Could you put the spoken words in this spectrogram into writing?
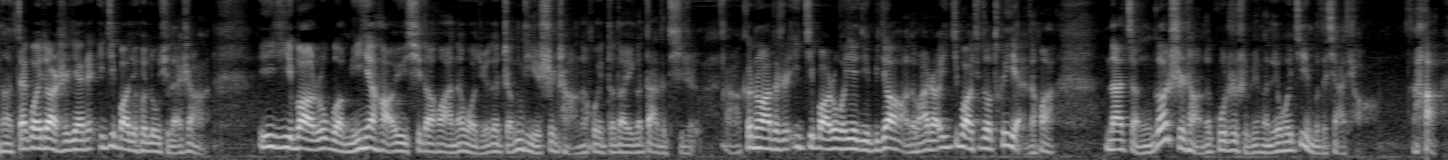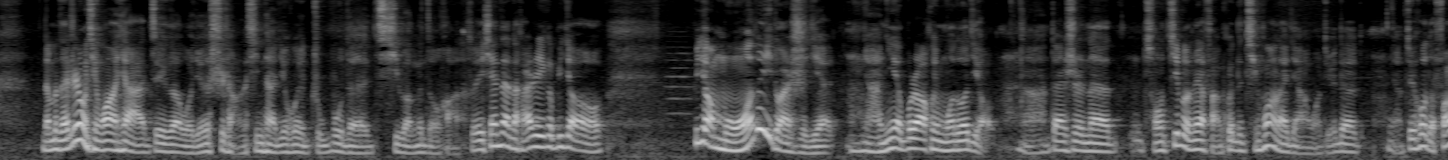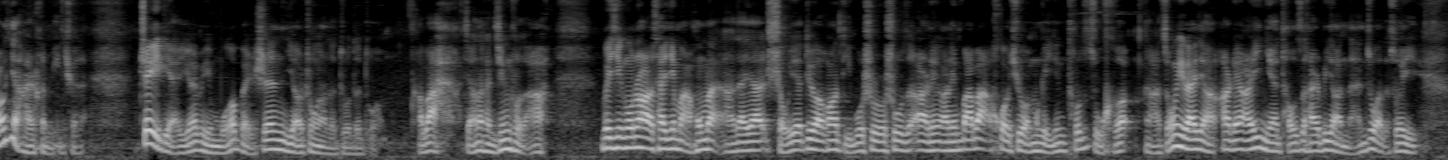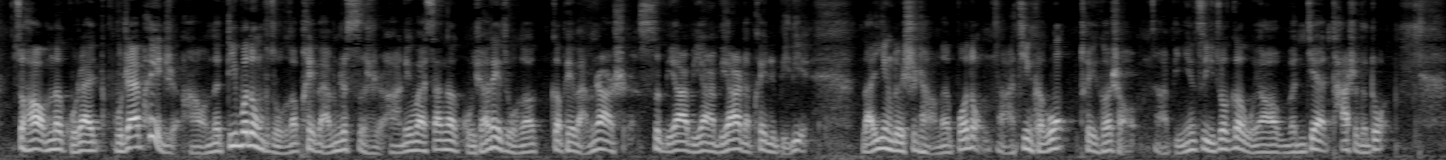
啊，再过一段时间，这一季报就会陆续来上了。一季报如果明显好预期的话，那我觉得整体市场呢会得到一个大的提振啊。更重要的是一季报如果业绩比较好的话，按照一季报去做推演的话，那整个市场的估值水平可能又会进一步的下调啊。那么在这种情况下，这个我觉得市场的心态就会逐步的企稳跟走好了。所以现在呢，还是一个比较。比较磨的一段时间啊，你也不知道会磨多久啊。但是呢，从基本面反馈的情况来讲，我觉得啊，最后的方向还是很明确的。这一点远比磨本身要重要的多得多，好吧？讲得很清楚了啊。微信公众号“财经马红漫”啊，大家首页对话框底部输入数字二零二零八八，获取我们给您投资组合啊。总体来讲，二零二一年投资还是比较难做的，所以。做好我们的股债股债配置啊，我们的低波动组合配百分之四十啊，另外三个股权类组合各配百分之二十，四比二比二比二的配置比例，来应对市场的波动啊，进可攻，退可守啊，比您自己做个股要稳健踏实的多。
